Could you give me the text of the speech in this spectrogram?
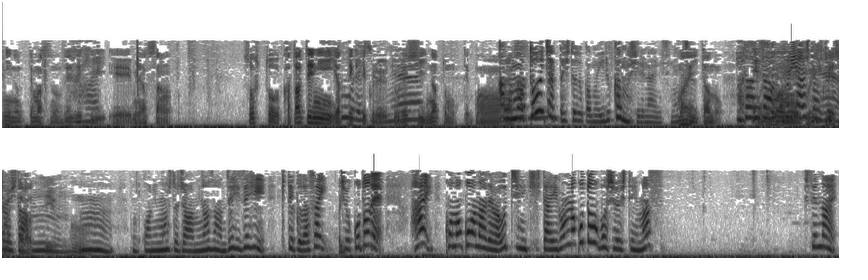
に載ってますので、ぜひ、はいえー皆さん、ソフトを片手にやってきてくれると嬉しいなと思ってます。あの、もう解いちゃった人とかもいるかもしれないですね。前いたの。いたいたクリアした人クリアしましたっていう。うん。わかりました。じゃあ皆さんぜひぜひ来てください。いということで、はい。このコーナーではうちに聞きたいいろんなことを募集しています。してない。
